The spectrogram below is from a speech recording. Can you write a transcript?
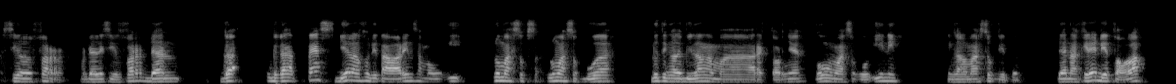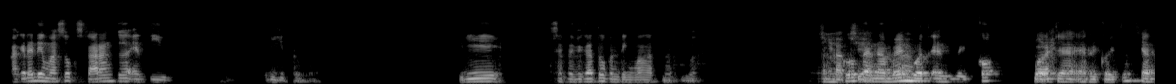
silver medali silver dan nggak nggak tes dia langsung ditawarin sama UI lu masuk lu masuk gua. Lu tinggal bilang sama rektornya gua mau masuk UI nih tinggal masuk gitu. Dan akhirnya dia tolak akhirnya dia masuk sekarang ke NTU jadi gitu jadi sertifikat tuh penting banget menurut gua siap, gue pengen nambahin buat Enrico buat yang Enrico itu yang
